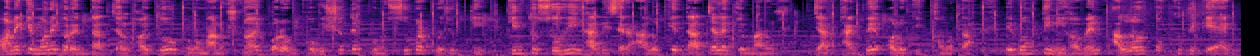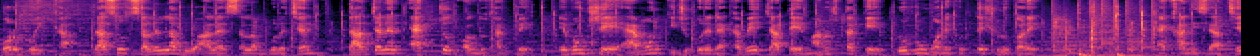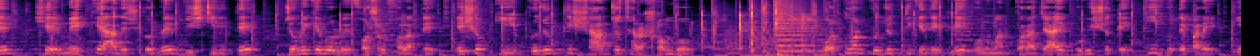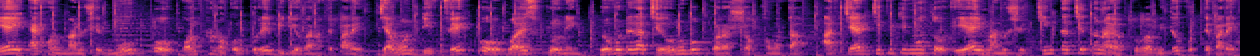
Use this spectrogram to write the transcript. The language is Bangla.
অনেকে মনে করেন দাজ্জাল হয়তো কোনো মানুষ নয়, বরং ভবিষ্যতের কোনো সুপার প্রযুক্তি। কিন্তু সহি হাদিসের আলোকে দাজ্জাল একজন মানুষ, যার থাকবে অলৌকিক ক্ষমতা, এবং তিনি হবেন আল্লাহর পক্ষ থেকে এক বড় পরীক্ষা। রাসুল সাল্লাহু আলাইসাল্লাম বলেছেন, দাজ্জালের এক চোখ অন্ধ থাকবে, এবং সে এমন কিছু করে দেখাবে যাতে মানুষ তাকে প্রভু মনে করতে শুরু করে। এক হাদিসে আছে, সে মেঘকে আদেশ করবে বৃষ্টি দিতে জমিকে বলবে ফসল ফলাতে। এসব কি প্রযুক্তির সাহায্য ছাড়া সম্ভব? বর্তমান প্রযুক্তিকে দেখলে অনুমান করা যায় ভবিষ্যতে কি হতে পারে। এআই এখন মানুষের মুখ ও কণ্ঠ নকল করে ভিডিও বানাতে পারে, যেমন ডিপফেক ও ভয়েস ক্লোনিং। রোবটের আছে অনুভব করার সক্ষমতা, আর চ্যাট জিপিটির মতো এআই মানুষের চিন্তা চেতনায় প্রভাবিত করতে পারে।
